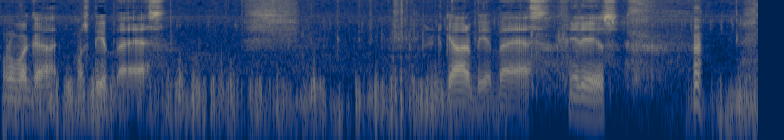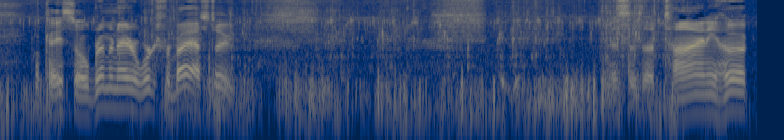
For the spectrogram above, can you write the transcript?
What have I got? Must be a bass. There's gotta be a bass. It is. okay, so Briminator works for bass too. This is a tiny hook.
